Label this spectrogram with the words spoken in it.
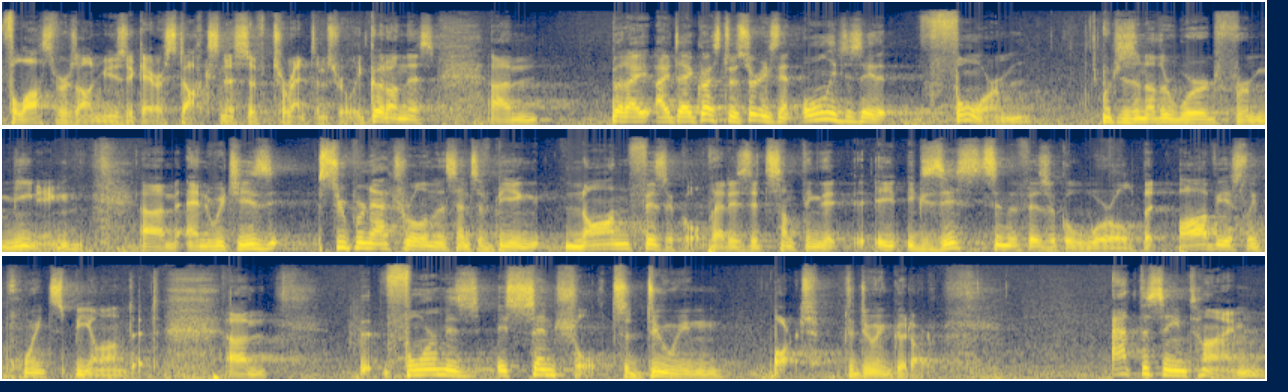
philosophers on music. Aristoxenus of Tarentum's really good on this. Um, but I, I digress to a certain extent only to say that form which is another word for meaning, um, and which is supernatural in the sense of being non physical. That is, it's something that it exists in the physical world, but obviously points beyond it. Um, form is essential to doing art, to doing good art. At the same time,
